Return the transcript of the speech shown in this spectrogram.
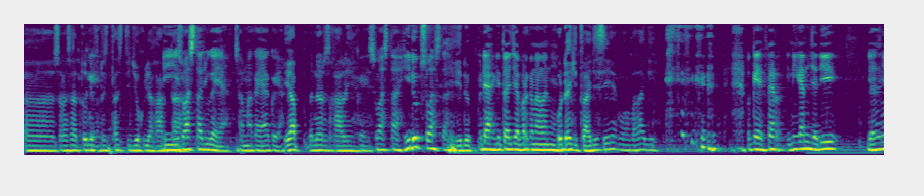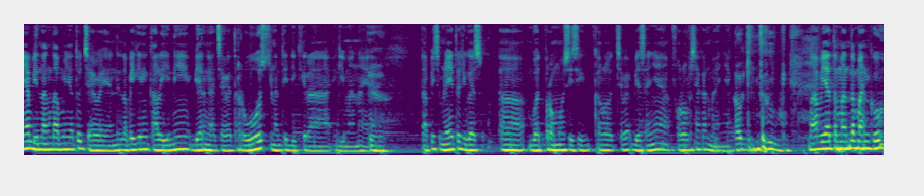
eh, salah satu universitas di Yogyakarta. Di swasta juga ya, sama kayak aku ya. Yap, benar sekali. Oke, swasta, hidup swasta. Hidup. Udah gitu aja perkenalannya. Udah gitu aja sih, mau apa lagi? Oke, Fer. Ini kan jadi biasanya bintang tamunya tuh cewek ya. Tapi ini kali ini biar nggak cewek terus, nanti dikira gimana ya. Tapi sebenarnya itu juga eh, buat promosi sih. Kalau cewek biasanya followersnya kan banyak. Oh gitu. Maaf ya teman-temanku.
